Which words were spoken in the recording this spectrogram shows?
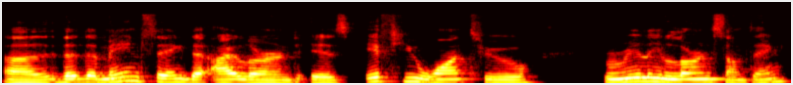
Uh, the, the main thing that i learned is if you want to really learn something,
